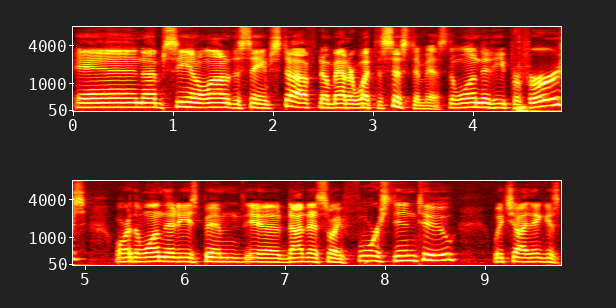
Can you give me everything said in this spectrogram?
and I'm seeing a lot of the same stuff, no matter what the system is. The one that he prefers, or the one that he's been uh, not necessarily forced into, which I think is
